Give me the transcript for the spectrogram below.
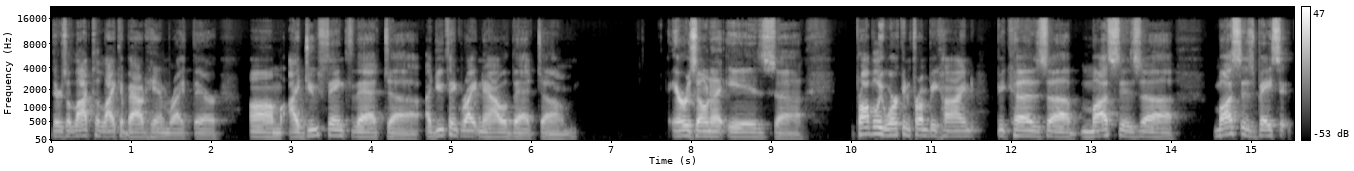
There's a lot to like about him right there. Um, I do think that uh, I do think right now that um, Arizona is uh, probably working from behind because uh, Muss is uh, Muss is basic.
